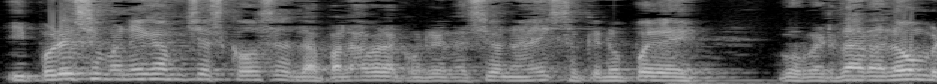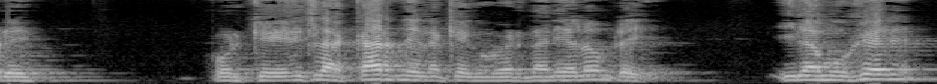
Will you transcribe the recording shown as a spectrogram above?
Y por eso maneja muchas cosas la palabra con relación a eso, que no puede gobernar al hombre porque es la carne la que gobernaría al hombre. Y la mujer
